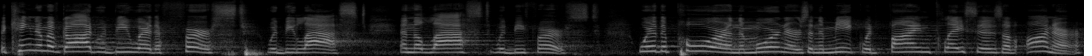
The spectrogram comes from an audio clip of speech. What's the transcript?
The kingdom of God would be where the first would be last and the last would be first, where the poor and the mourners and the meek would find places of honor,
